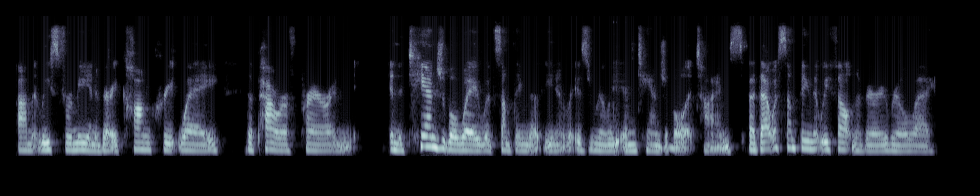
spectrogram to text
um, at least for me, in a very concrete way, the power of prayer and in a tangible way with something that you know is really intangible at times. But that was something that we felt in a very real way.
